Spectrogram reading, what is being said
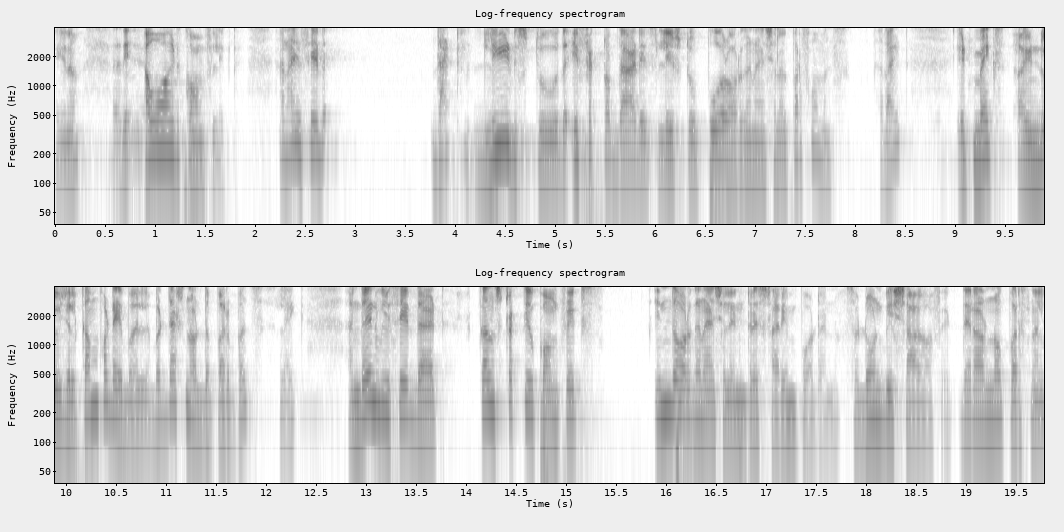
you know? That's- they yeah. avoid conflict. And i said that leads to the effect of that is leads to poor organizational performance right it makes an individual comfortable but that's not the purpose like and then we said that constructive conflicts in the organizational interest are important so don't be shy of it there are no personal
